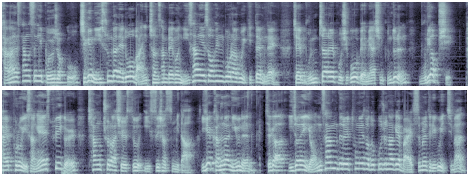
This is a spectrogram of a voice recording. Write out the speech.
강한 상승이 보여졌고 지금 이 순간에도 12,300원 이상에서 횡보를 하고 있기 때문에 제 문자를 보시고 매매하신 분들은 무리 없이 8% 이상의 수익을 창출하실 수 있으셨습니다. 이게 가능한 이유는 제가 이전에 영상들을 통해서도 꾸준하게 말씀을 드리고 있지만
